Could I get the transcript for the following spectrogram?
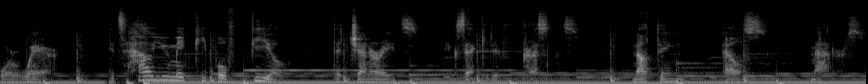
or wear, it's how you make people feel that generates executive presence. Nothing else matters.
